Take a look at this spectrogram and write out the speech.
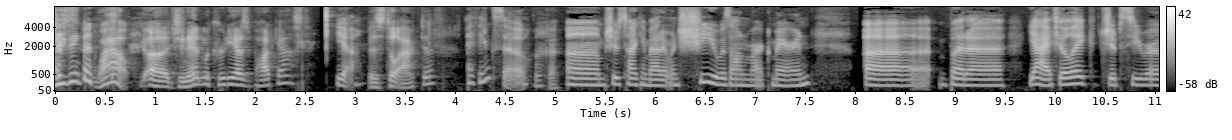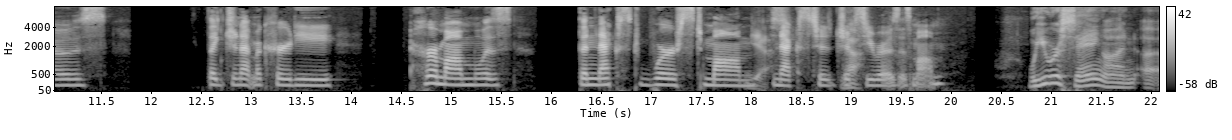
Do you think? wow, uh, Jennette McCurdy has a podcast. Yeah, Is it still active? I think so. Okay. Um, she was talking about it when she was on Marc Maron. Uh, but uh, yeah, I feel like Gypsy Rose, like Jennette McCurdy, her mom was the next worst mom Yes. next to Gypsy Rose's mom. We were saying on uh,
